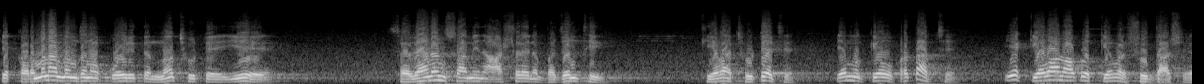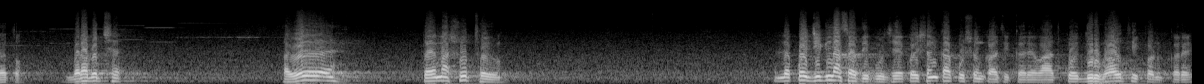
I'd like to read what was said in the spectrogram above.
કે કર્મના બંધનો કોઈ રીતે ન છૂટે એ સહજાનંદ સ્વામીના આશ્રય ને ભજનથી કેવા છૂટે છે એમાં કેવો પ્રતાપ છે, એ કહેવાનો આપણો કેવળ શુદ્ધ આશય હતો. બરાબર છે? હવે તો એમાં શું થયું? એટલે કોઈ જિજ્ઞાસાથી પૂછે, કોઈ શંકા કુશંકાથી કરે વાત, કોઈ દુર્ભાવથી પણ કરે.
